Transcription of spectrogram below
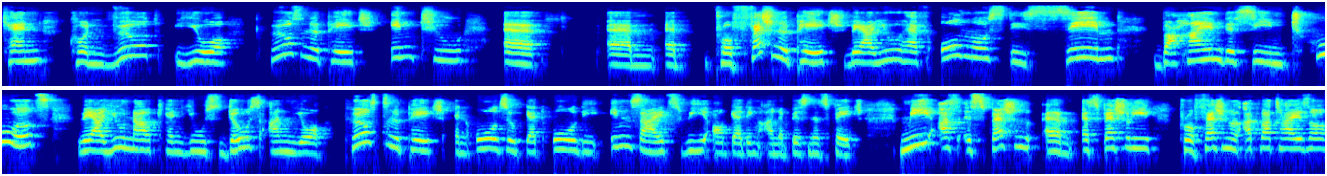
can convert your personal page into a, um, a professional page where you have almost the same behind the scene tools where you now can use those on your personal page and also get all the insights we are getting on a business page. Me as a special, um, especially professional advertiser,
